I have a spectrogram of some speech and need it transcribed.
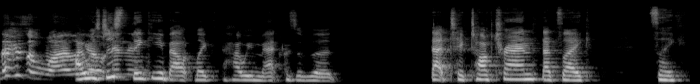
That was a while ago. I was just then- thinking about like how we met because of the that TikTok trend that's like it's like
